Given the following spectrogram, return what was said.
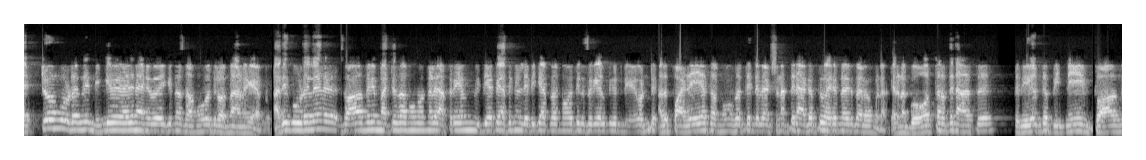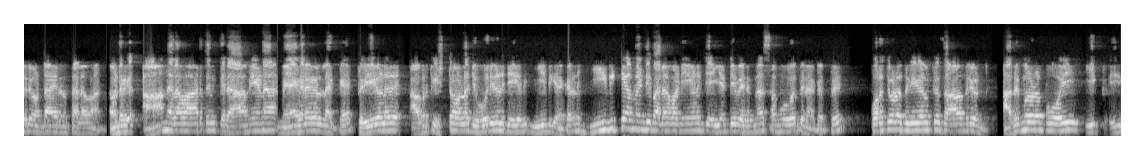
ഏറ്റവും കൂടുതൽ ലിംഗവേദന അനുഭവിക്കുന്ന സമൂഹത്തിൽ ഒന്നാണ് കേരളം. അതിൽ കൂടുതൽ സ്വാതന്ത്ര്യം മറ്റ് സമൂഹങ്ങളിൽ അത്രയും വിദ്യാഭ്യാസങ്ങൾ ലഭിക്കാത്ത സമൂഹത്തിൽ സ്ത്രീകൾക്ക് ഉണ്ട്. അത് പഴയ സമൂഹത്തിന്റെ ലക്ഷണത്തിനകത്ത് വരുന്ന ഒരു തലവും കൂടെ. കാരണം ഗോത്രത്തിനകത്ത് സ്ത്രീകൾക്ക് പിന്നെയും സ്വാതന്ത്ര്യം ഉണ്ടായിരുന്ന സ്ഥലമാണ്. അതുകൊണ്ട് ആ നിലവാരത്തിൽ ഗ്രാമീണ മേഖലകളിലൊക്കെ സ്ത്രീകൾ അവർക്ക് ഇഷ്ടമുള്ള ജോലികൾ ചെയ്ത് ജീവിക്കണം. കാരണം ജീവിക്കാൻ വേണ്ടി പല പണികളും ചെയ്യേണ്ടി വരുന്ന സമൂഹത്തിനകത്ത് കുറച്ചുകൂടെ സ്ത്രീകൾക്ക് സ്വാതന്ത്ര്യമുണ്ട്. അതും കൂടെ പോയി ഈ ഈ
